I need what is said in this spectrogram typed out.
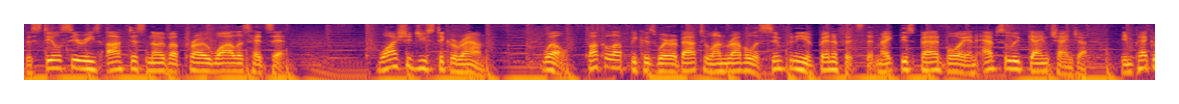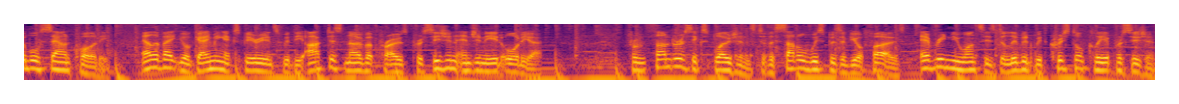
the SteelSeries Arctis Nova Pro wireless headset. Why should you stick around? Well, buckle up because we're about to unravel a symphony of benefits that make this bad boy an absolute game changer. Impeccable sound quality. Elevate your gaming experience with the Arctis Nova Pro's precision-engineered audio. From thunderous explosions to the subtle whispers of your foes, every nuance is delivered with crystal clear precision.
